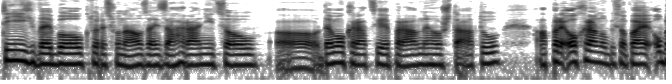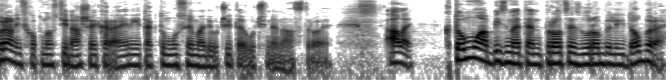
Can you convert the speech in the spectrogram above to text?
tých webov, ktoré sú naozaj za hranicou uh, demokracie, právneho štátu. A pre ochranu, by som povedal, obrany schopnosti našej krajiny, tak tu musíme mať určité účinné nástroje. Ale k tomu, aby sme ten proces urobili dobre,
